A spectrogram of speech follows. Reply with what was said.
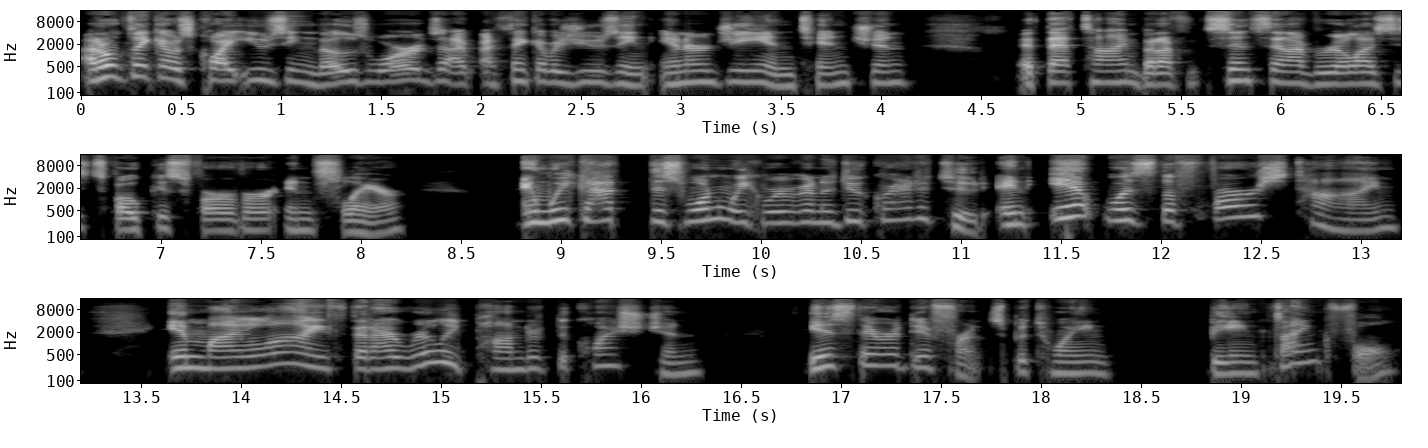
I don't think I was quite using those words. I, I think I was using energy and tension at that time, but I've since then I've realized it's focus, fervor, and flair. And we got this one week we were going to do gratitude. And it was the first time in my life that I really pondered the question is there a difference between being thankful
